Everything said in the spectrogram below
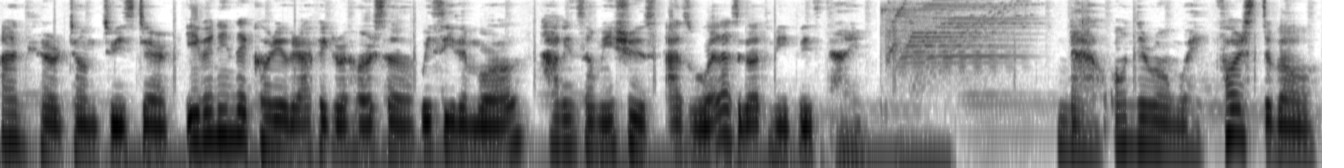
and her tongue twister. Even in the choreographic rehearsal, we see them both having some issues as well as Gottmik this time. Now, on the runway. First of all,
